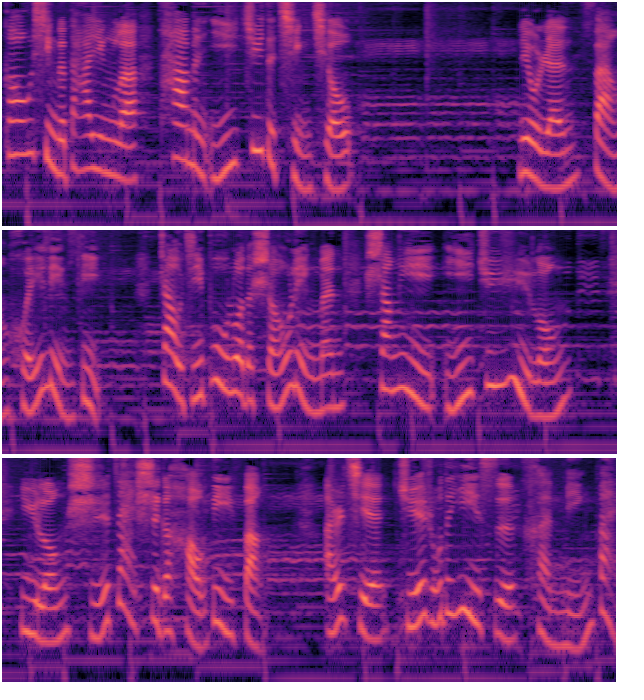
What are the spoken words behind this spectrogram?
高兴地答应了他们移居的请求。六人返回领地，召集部落的首领们商议移居玉龙。玉龙实在是个好地方。而且觉如的意思很明白，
